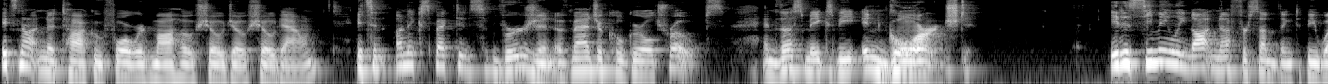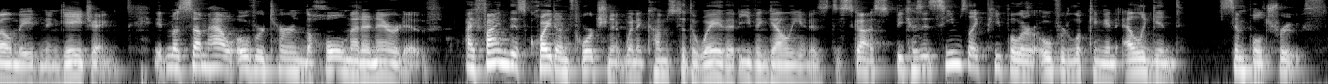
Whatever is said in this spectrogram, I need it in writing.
it's not an otaku forward Maho Shoujo showdown. It's an unexpected subversion of magical girl tropes, and thus makes me engorged. It is seemingly not enough for something to be well made and engaging. It must somehow overturn the whole meta narrative. I find this quite unfortunate when it comes to the way that Evangelion is discussed, because it seems like people are overlooking an elegant, simple truth.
